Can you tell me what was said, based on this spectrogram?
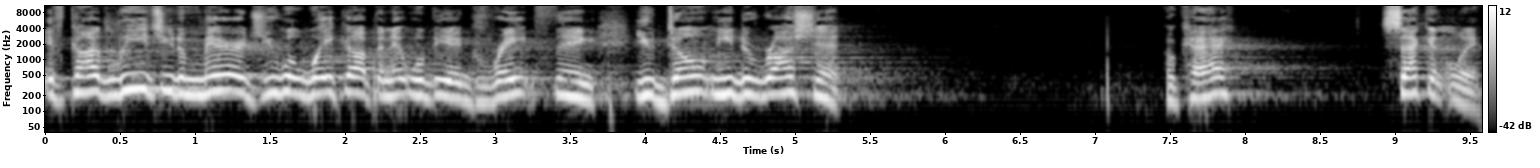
If God leads you to marriage, you will wake up and it will be a great thing. You don't need to rush it. Okay? Secondly,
